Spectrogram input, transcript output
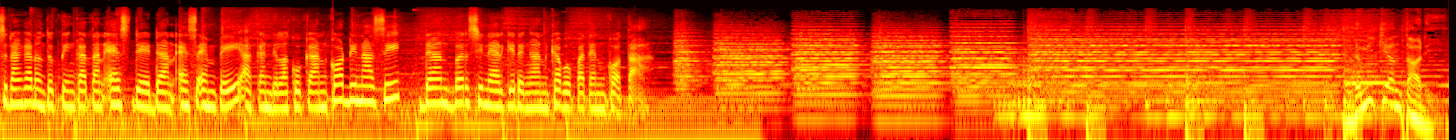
Sedangkan untuk tingkatan SD dan SMP akan dilakukan koordinasi dan bersinergi dengan kabupaten kota. Demikian tadi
